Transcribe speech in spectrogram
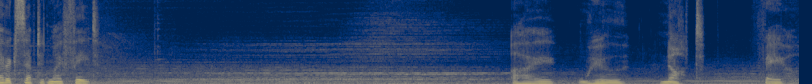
Have accepted my fate. I will not fail.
